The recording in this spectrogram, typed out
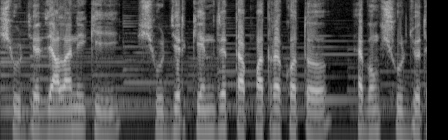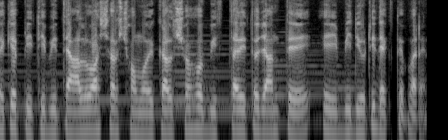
সূর্যের জ্বালানি কি, সূর্যের কেন্দ্রের তাপমাত্রা কত, এবং সূর্য থেকে পৃথিবীতে আলো আসার সময়কাল সহ বিস্তারিত জানতে এই ভিডিওটি দেখতে পারেন।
